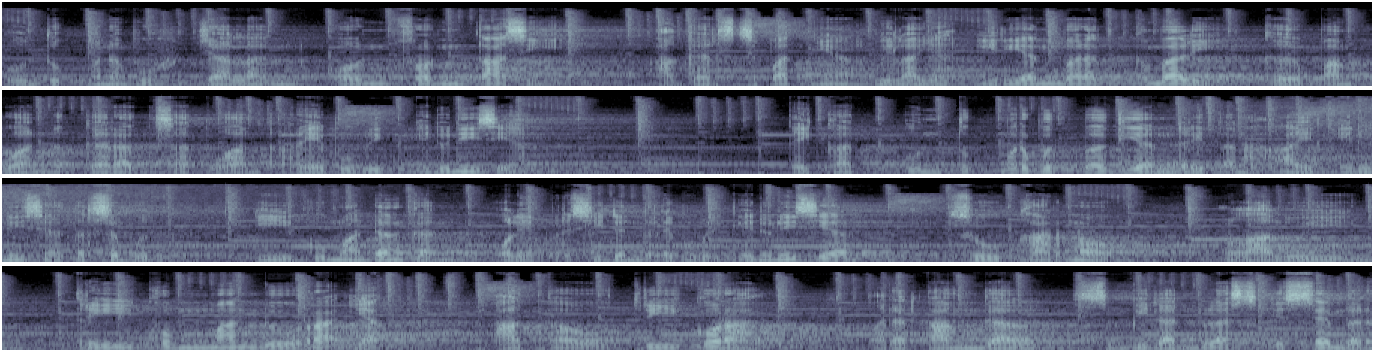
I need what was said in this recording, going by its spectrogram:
untuk menempuh jalan konfrontasi agar secepatnya wilayah Irian Barat kembali ke pangkuan negara kesatuan Republik Indonesia. Tekad untuk merebut bagian dari tanah air Indonesia tersebut dikumandangkan oleh Presiden Republik Indonesia Soekarno melalui Tri Komando Rakyat atau Trikora pada tanggal 19 Desember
